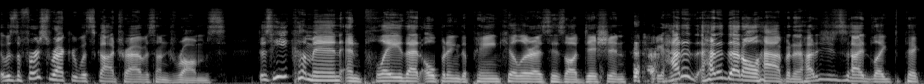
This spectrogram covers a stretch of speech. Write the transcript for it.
it was the first record with Scott Travis on drums. Does he come in and play that opening the Painkiller as his audition? Like, how did how did that all happen, and how did you decide like to pick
